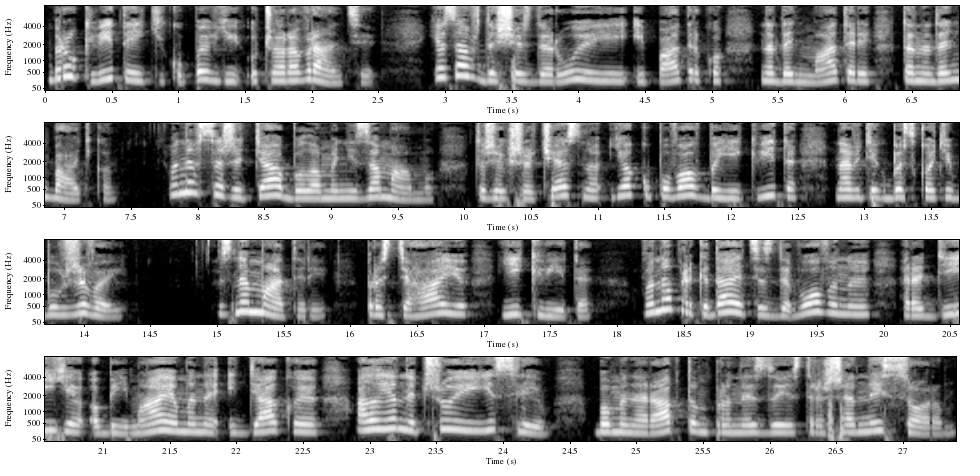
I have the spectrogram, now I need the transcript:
беру квіти, які купив їй учора вранці. Я завжди щось дарую їй і Патрику на День матері та на День батька. Вона все життя була мені за маму, тож, якщо чесно, я купував би їй квіти, навіть якби Скоті був живий. З матері простягаю їй квіти. Вона прикидається здивованою, радіє, обіймає мене і дякує, але я не чую її слів, бо мене раптом пронизує страшенний сором.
